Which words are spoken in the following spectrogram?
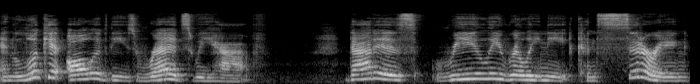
and look at all of these reds we have. That is really, really neat considering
